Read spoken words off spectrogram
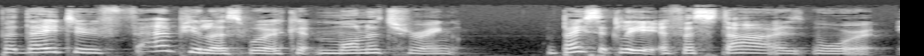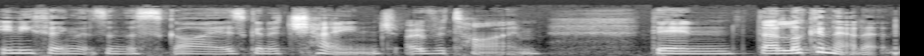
But they do fabulous work at monitoring basically if a star is, or anything that's in the sky is going to change over time then they're looking at it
